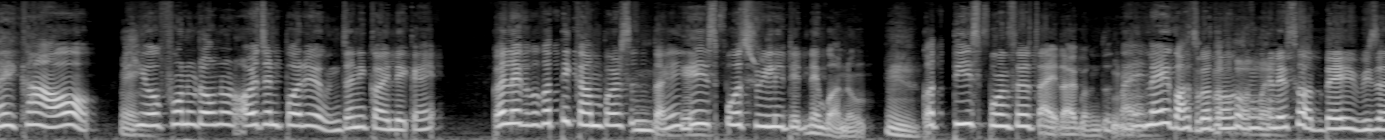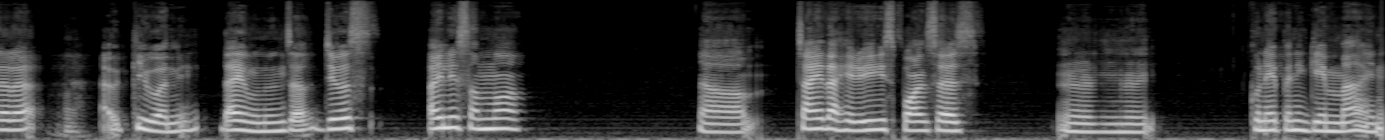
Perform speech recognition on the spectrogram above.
दाइ कहाँ हो? के हो? फोन उठाउनु अर्जेन्ट पऱ्यो हुन्छ नि कहिलेकाहीँ। कहिलेको कति काम पर्छ नि त। यही स्पोर्ट्स रिलेटेड नै भनौँ। कति स्पोन्सर चाहिरहेको हुन्छ। दाइलाई घचघचाउँछु मैले सधैँ बिचरा। अब के भने दाइ हुनुहुन्छ। जे होस् अहिलेसम्म चाहिँदाखेरि स्पोन्सर्स कुनै पनि गेममा होइन।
